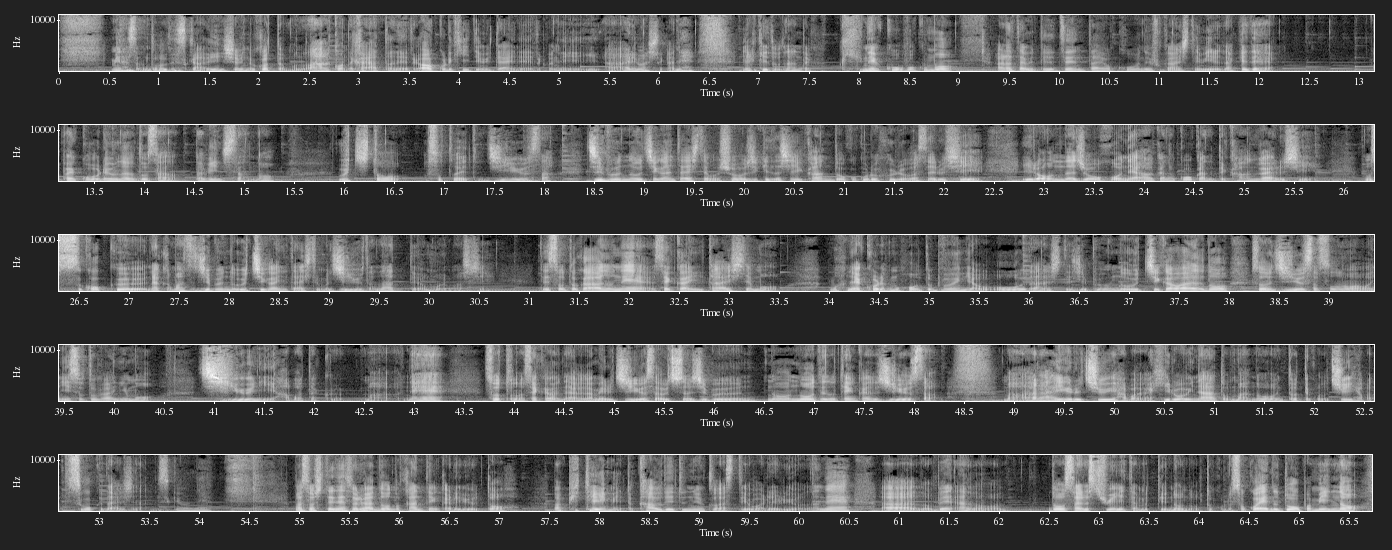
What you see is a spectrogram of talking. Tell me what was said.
皆さんどうですか？印象に残ったもの。ああこんな回あったね。とかあこれ聞いてみたいね。とかねありましたかね。いやけどなんだかねこう僕も改めて全体をこうね俯瞰してみるだけでやっぱりこうレオナルドさんダ・ヴィンチさんの内と外へと自由さ。自分の内側に対しても正直だし感動心震わせるしいろんな情報ねああかなこうかなって考えるしもうすごくなんかまず自分の内側に対しても自由だなって思いますし。で外側のね世界に対してももうねこれも本当分野を横断して自分の内側のその自由さそのままに外側にも自由に羽ばたく。まあね。外の世界を眺める自由さうちの自分の脳での展開の自由さ。まああらゆる注意幅が広いなと、まあ、脳にとってこの注意幅ってすごく大事なんですけどね。まあ、そしてねそれは脳の観点から言うと、まあ、ピテイメントカウデートニュークラスと呼ばれるようなねあのべあのドーサルストレータムっていう脳のところそこへのドーパミンの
